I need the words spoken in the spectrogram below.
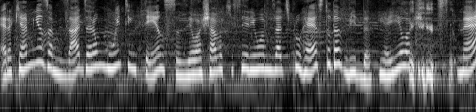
era que as minhas amizades eram muito intensas e eu achava que seriam amizades pro resto da vida. E aí eu Isso. né?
